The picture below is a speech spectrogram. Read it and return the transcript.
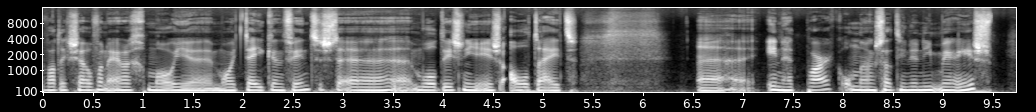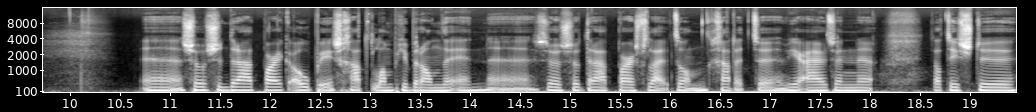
wat ik zelf een erg mooi, mooi teken vind. Dus Walt Disney is altijd in het park, ondanks dat hij er niet meer is. Zoals zodra het park open is, gaat het lampje branden. En uh, zodra het park sluit, dan gaat het weer uit. En dat is de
